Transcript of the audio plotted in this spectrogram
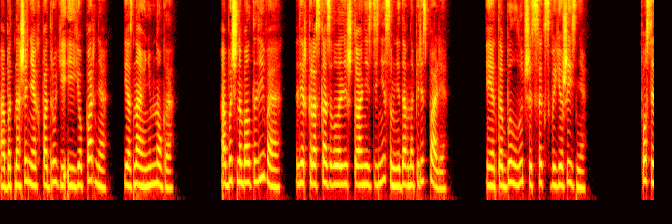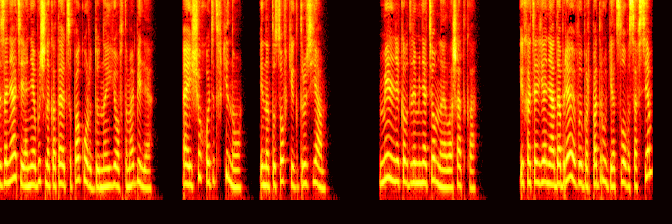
Об отношениях подруги и ее парня я знаю немного. Обычно болтливая, Лерка рассказывала лишь, что они с Денисом недавно переспали. И это был лучший секс в ее жизни. После занятий они обычно катаются по городу на ее автомобиле. А еще ходят в кино и на тусовки к друзьям. Мельников для меня темная лошадка. И хотя я не одобряю выбор подруги от слова совсем,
